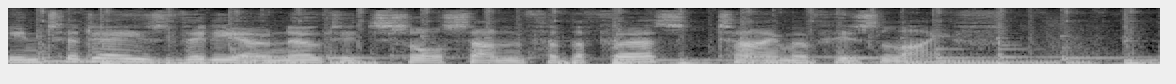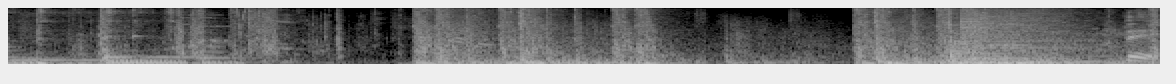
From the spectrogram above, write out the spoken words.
In today's video Noted saw Sun for the first time of his life.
